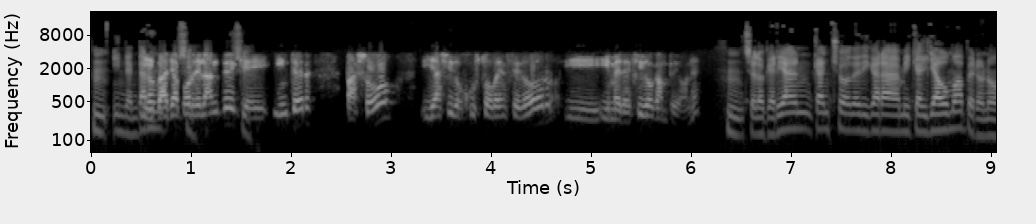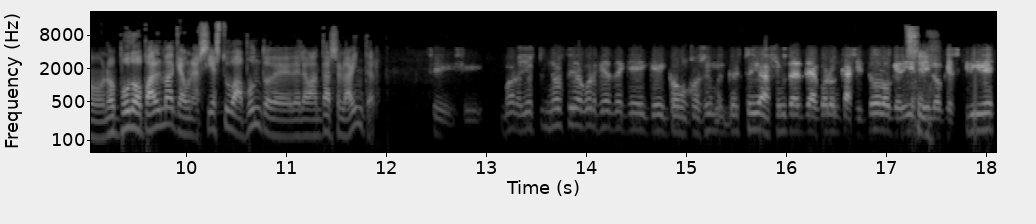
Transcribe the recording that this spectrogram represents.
Hmm, intentaron, y vaya por delante que Inter pasó y ha sido justo vencedor y, merecido campeón. ¿eh? Hmm, se lo querían Cancho dedicar a Miquel Jauma, pero no, no pudo Palma, que aún así estuvo a punto de, de levantárselo a Inter. Sí, sí. Bueno, yo no estoy de acuerdo, fíjate que, que con José estoy absolutamente de acuerdo en casi todo lo que dice y lo que escribe,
